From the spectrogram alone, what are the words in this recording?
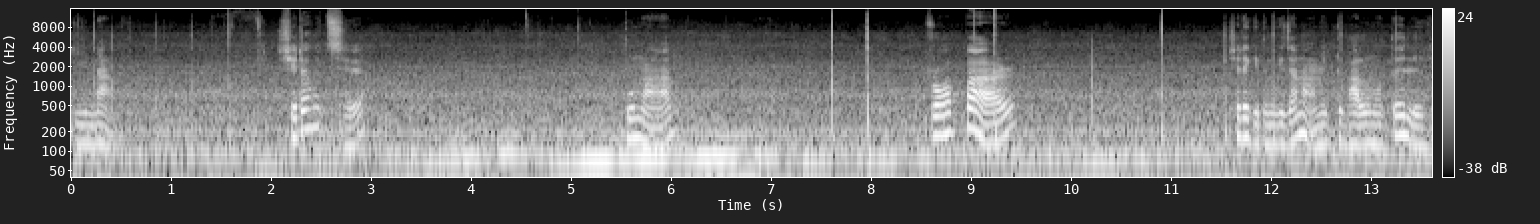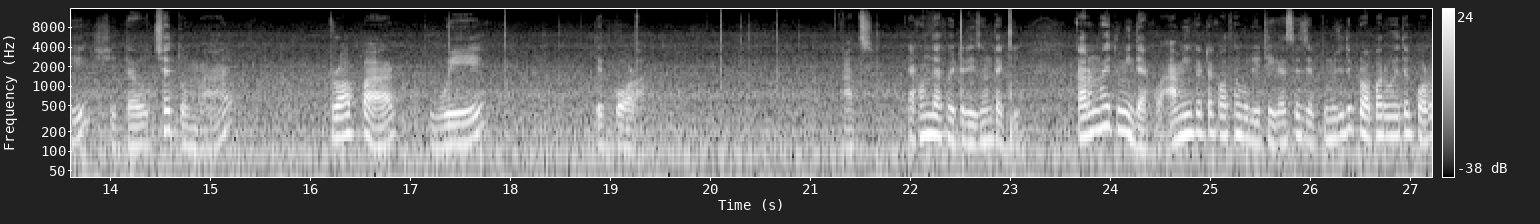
কি না সেটা হচ্ছে তোমার প্রপার সেটা কি তুমি কি জানো? আমি একটু ভালো মতো লিখি। সেটা হচ্ছে তোমার প্রপার ওয়েতে পড়া। আচ্ছা এখন দেখো এটা রিজনটা কি? কারণ ভাই তুমি দেখো, আমি একটা কথা বলি, ঠিক আছে? যে তুমি যদি প্রপার ওয়েতে পড়ো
